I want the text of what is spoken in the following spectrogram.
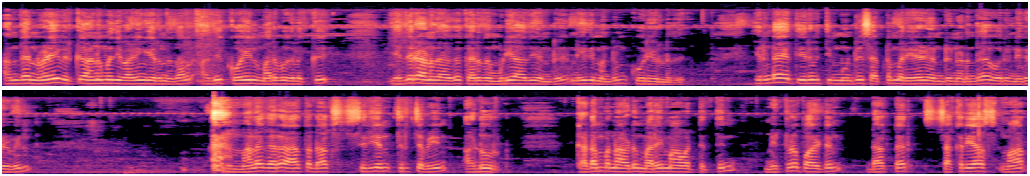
அந்த நுழைவிற்கு அனுமதி வழங்கியிருந்ததால் அது கோயில் மரபுகளுக்கு எதிரானதாக கருத முடியாது என்று நீதிமன்றம் கூறியுள்ளது. இரண்டாயிரத்தி இருபத்தி மூன்று செப்டம்பர் ஏழு அன்று நடந்த ஒரு நிகழ்வில் மலகர ஆர்த்தடாக்ஸ் சிரியன் திருச்சபையின் அடூர் கடம்பநாடு மறைமாவட்டத்தின் மெட்ரோபாலிட்டன் டாக்டர் சக்கரியாஸ் மார்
